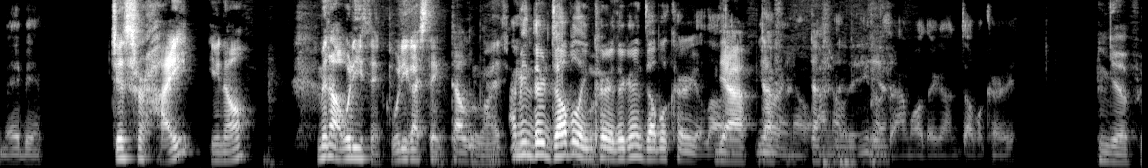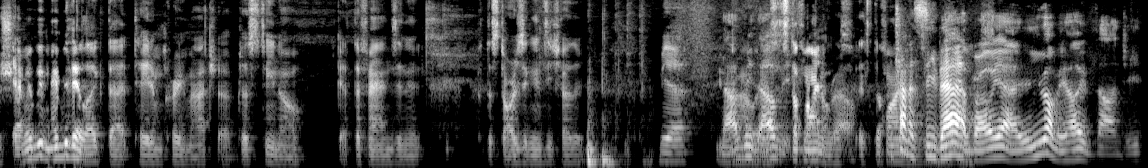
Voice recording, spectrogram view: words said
Maybe. just for height. You know. Minot, what do you think? What do you guys think? Tell What do them. I I mean, they're doubling Curry. They're gonna double Curry a lot. Yeah, you already know. definitely, know. You know yeah. damn well they're gonna double Curry. Yeah, for Yeah, maybe maybe they like that Tatum Curry matchup. Just you know, get the fans in it, put the stars against each other. Yeah. You know That'd be- that'd It's be the fun, finals. bro. It's the final. I'm trying to see that, bro. Yeah, you got me hyped, Donji.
